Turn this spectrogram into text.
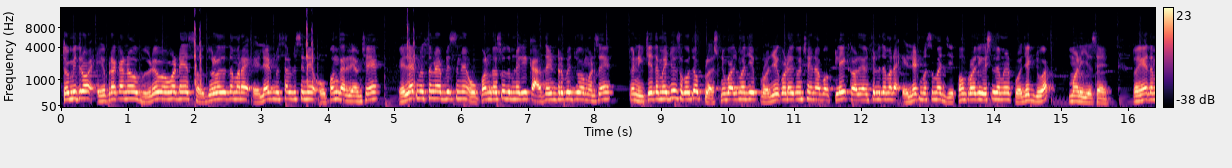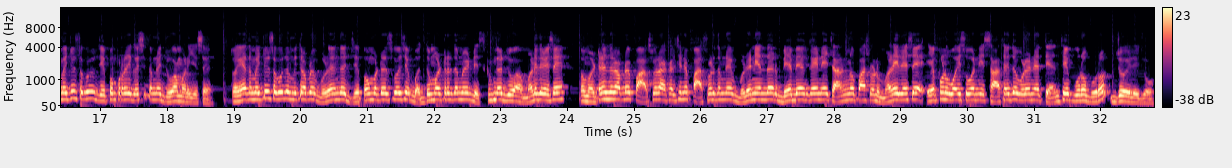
તો મિત્રો, એ પ્રકારનો વીડિયો જોવા માટે સૌથી પહેલાં તો તમારે એલેટ મિસાઇલ એપ્લિકેશનને ઓપન કરી લેવાનું છે. એલેટ મિસાઇલ એપ્લિકેશનને ઓપન કરશો તમને કંઈક કાર્તા ઇન્ટરફેસ જોવા મળશે. તો નીચે તમે જોઈ શકો છો પ્લસની બાજુમાં જે પ્રોજેક્ટ આઇકન છે, એના પર ક્લિક કરી દેવાનું એટલે તમારા એલેટ મશીનમાં જે પણ પ્રોજેક્ટ હશે, તમને પ્રોજેક્ટ જોવા મળી જશે. તો અહીંયા તમે જોઈ શકો છો, જે પણ પ્રોજેક્ટ હશે, તમને જોવા મળી જશે. તો અહીંયા તમે જોઈ શકો છો, મિત્રો, આપણે વીડિયો અંદર જે પણ મટીરિયલ્સ હોય છે, બધું મટીરિયલ તમને ડિસ્ક્રિપ્શન જોવા મળી રહેશે. તો મટીરિયલ અંદર આપણે પાસવર્ડ રાખેલ છે અને પાસવર્ડ તમને વિડીયોની અંદર બે બેંક કહીને ચાર અંકનો પાસવર્ડ મળી રહેશે. એ પણ વોઇસ ઓવરની સાથે જો વિડીયોને ત્યાંથી પૂરો પૂરો જોઈ લેજો.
